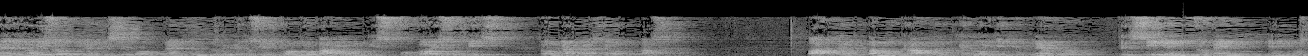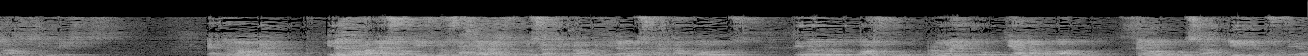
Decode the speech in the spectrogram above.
Ε, νομίζω ότι είναι χρήσιμο να εντυνθούμε και το σχετικό τροπάριων της οδόης οδής των κατεργασιών του Πάσχα. Πάτερ, παντοκράτορ και λόγια και πνεύμα, τρισήν ενιζωμένοι εν υποστάσεις φύσης. Εκ των ανωτέρων, είναι προφανές ότι η φιλοσοφία αναζητούσα την παραδοχή ενός υπερτάτου όντω, δημιουργού του κόσμου, προνοητού και ανταποδότου, θεολογούσα ή φιλοσοφία,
